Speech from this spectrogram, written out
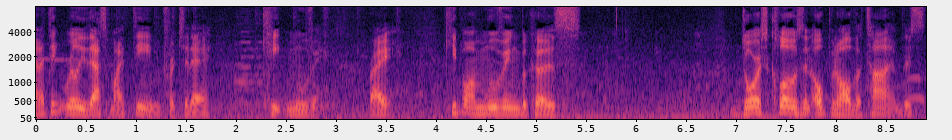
And I think really that's my theme for today. Keep moving, right? Keep on moving because doors close and open all the time. There's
